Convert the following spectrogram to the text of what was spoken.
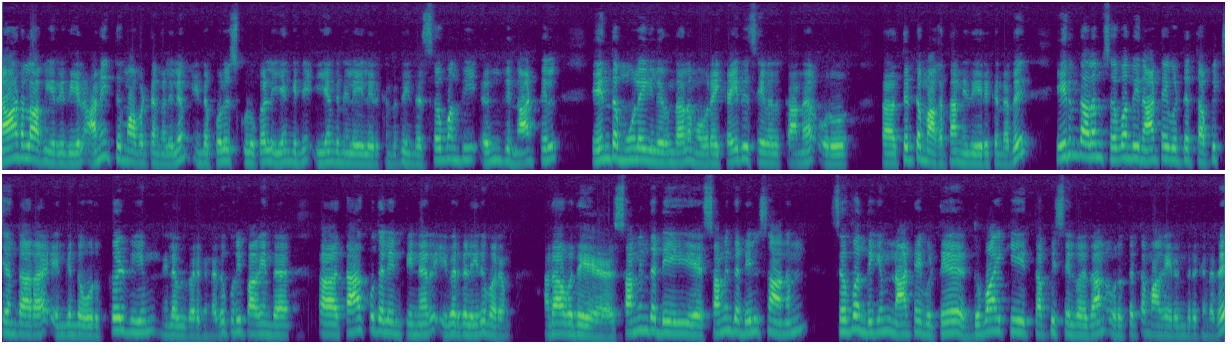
நாடளாவிய ரீதியில் அனைத்து மாவட்டங்களிலும் இந்த போலீஸ் குழுக்கள் இயங்கு இயங்கு நிலையில் இருக்கின்றது. இந்த செவ்வந்தி எங்கு நாட்டில் எந்த மூலையில் இருந்தாலும் அவரை கைது செய்வதற்கான ஒரு திட்டமாகத்தான் இது இருக்கின்றது. இருந்தாலும் செவ்வந்தி நாட்டை விட்டு தப்பிச் சென்றாரா என்கின்ற ஒரு கேள்வியும் நிலவி வருகின்றது. குறிப்பாக இந்த தாக்குதலின் பின்னர் இவர்கள் இருவரும் அதாவது சமிந்த டி சமிந்த டில்சானும் செவ்வந்தியும் நாட்டை விட்டு துபாய்க்கு தப்பி செல்வதுதான் ஒரு திட்டமாக இருந்திருக்கிறது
